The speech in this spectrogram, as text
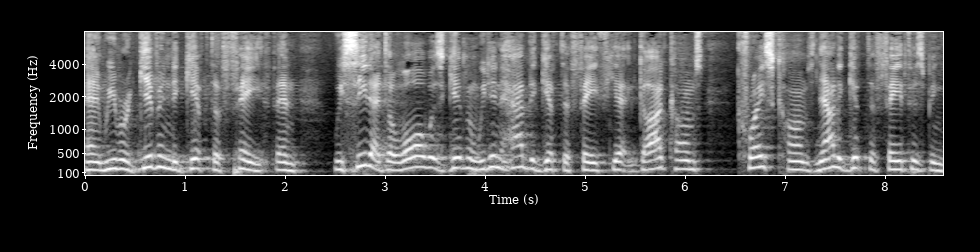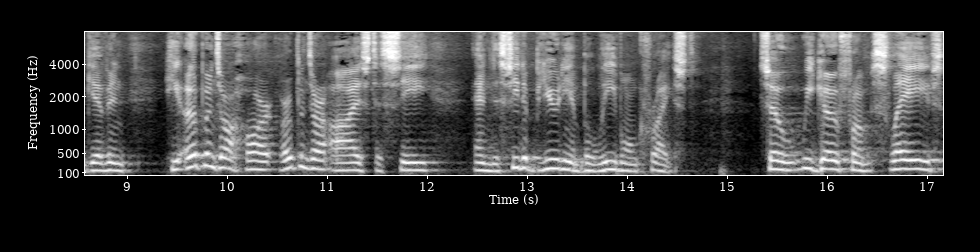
and we were given the gift of faith. And we see that the law was given. We didn't have the gift of faith yet. God comes, Christ comes. Now the gift of faith has been given. He opens our heart, opens our eyes to see and to see the beauty and believe on Christ. So we go from slaves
